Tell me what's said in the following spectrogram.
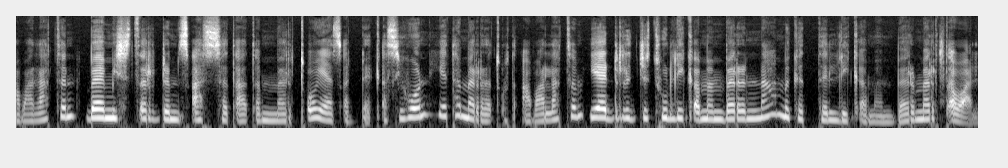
አባላትን በሚስጥር ድምፅ አሰጣጥን መርጦ ያጸደቀ ሲሆን የተመረጡት አባላትም የድርጅቱን ሊቀመንበርና ምክትል ሊቀመንበር መርጠዋል።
